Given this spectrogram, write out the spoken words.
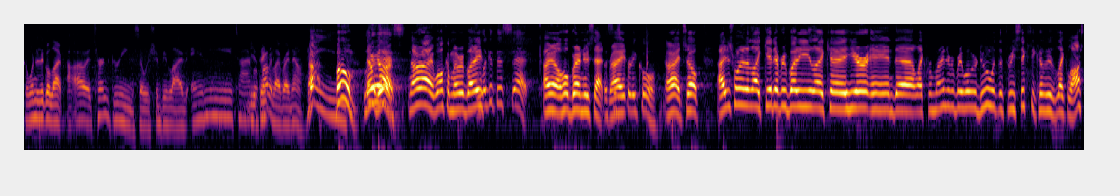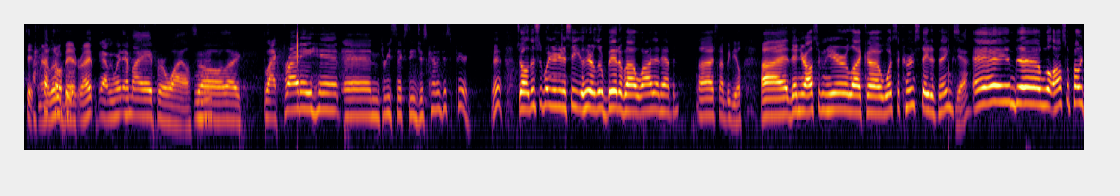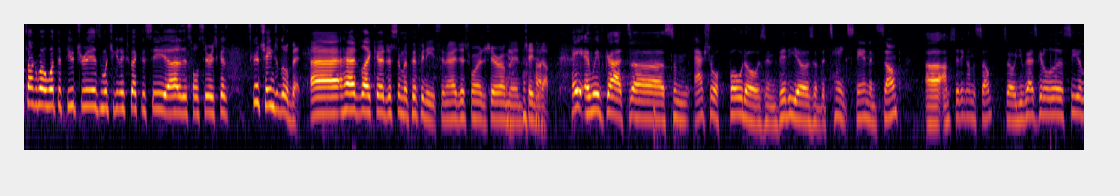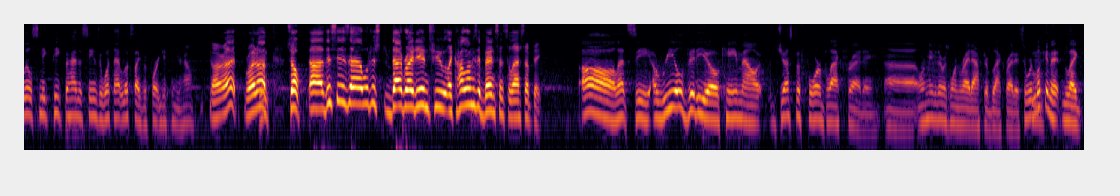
So when does it go live? Uh, it turned green, so we should be live anytime. You We're think? probably live right now. Ah, Hey, Boom! There we are. this. All right, welcome everybody. Look at this set. I know a whole brand new set, This right? This is pretty cool. All right, so I just wanted to like get everybody like uh, here and uh, like remind everybody what we were doing with the 360 because we've like lost it man, a little bit, right? Yeah, we went MIA for a while. So Mm-hmm. like Black Friday hit and 360 just kind of disappeared. Yeah. So this is what you're gonna see. You'll hear a little bit about why that happened. Uh, it's not a big deal. Uh, then you're also gonna hear like uh, what's the current state of things. Yeah. And uh, we'll also probably talk about what the future is and what you can expect to see out of this whole series because it's gonna change a little bit. Uh, I had like uh, just some epiphanies and I just wanted to share them and change it up. Hey, and we've got uh, some actual photos and videos of the tank stand and sump. Uh, I'm sitting on the sump, so you guys get to little, see a little sneak peek behind the scenes of what that looks like before it gets in your house. All right, right on. So uh, this is uh, we'll just dive right into like how long has it been since the last update? Oh, let's see. A real video came out just before Black Friday, uh, or maybe there was one right after Black Friday. So we're looking at like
